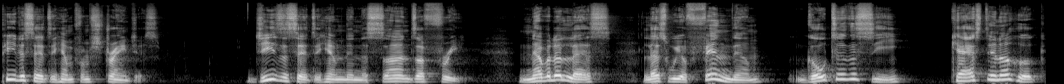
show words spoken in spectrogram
Peter said to him, From strangers. Jesus said to him, Then the sons are free. Nevertheless, lest we offend them, go to the sea, cast in a hook,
